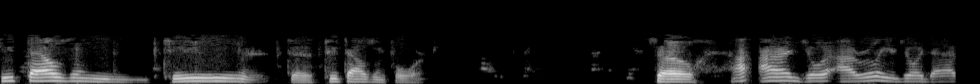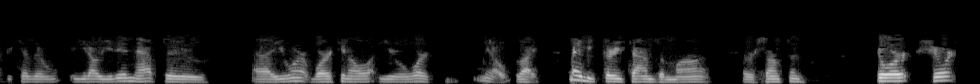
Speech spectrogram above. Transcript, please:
2002 to 2004. So I, I enjoy, I really enjoyed that because it, you know, you didn't have to, uh, you weren't working a lot, you were work, you know, like maybe three times a month or something. Short, short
